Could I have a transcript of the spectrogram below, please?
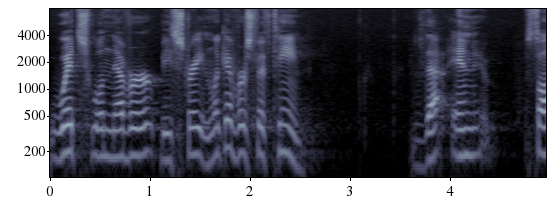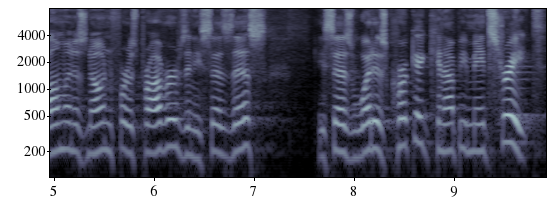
which will never be straightened. Look at verse 15. That, and Solomon is known for his proverbs, and he says this. He says, What is crooked cannot be made straight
